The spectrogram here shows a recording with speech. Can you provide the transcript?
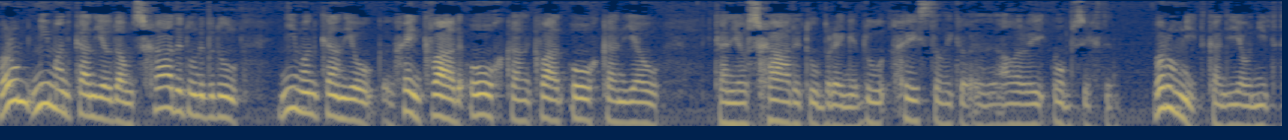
Waarom? Niemand kan jou dan schade doen, ik bedoel, niemand kan jou, geen kwade oog kan, kwaad oog kan jou, kan jou schade toebrengen, ik bedoel, geestelijke, uh, allerlei opzichten. Waarom niet? Kan die jou niet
